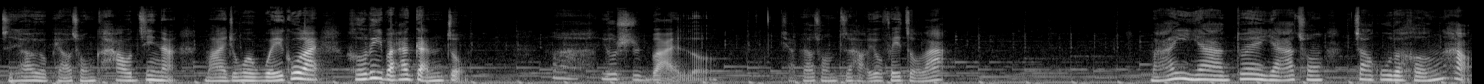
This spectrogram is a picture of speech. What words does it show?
只要有瓢虫靠近啊，蚂蚁就会围过来，合力把它赶走。啊，又失败了，小瓢虫只好又飞走啦。蚂蚁呀，对蚜虫照顾得很好，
